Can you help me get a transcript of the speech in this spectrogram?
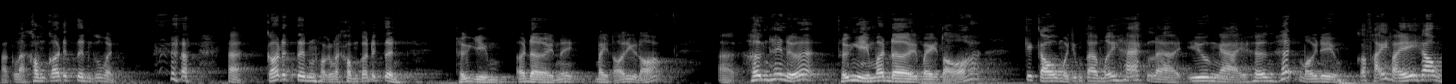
hoặc là không có đức tin của mình. À, có đức tin hoặc là không có đức tin. Thử nghiệm ở đời nó bày tỏ điều đó. À, hơn thế nữa thử nghiệm ở đời bày tỏ cái câu mà chúng ta mới hát là yêu ngài hơn hết mọi điều. Có phải vậy hay không?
